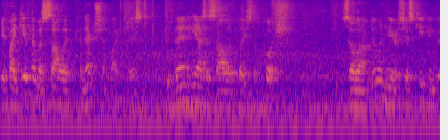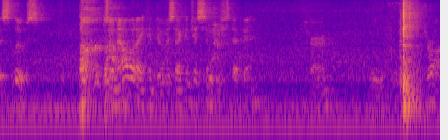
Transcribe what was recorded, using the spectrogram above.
If I give him a solid connection like this, then he has a solid place to push. So what I'm doing here is just keeping this loose. So now what I can do is I can just simply step in, turn, move, draw.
